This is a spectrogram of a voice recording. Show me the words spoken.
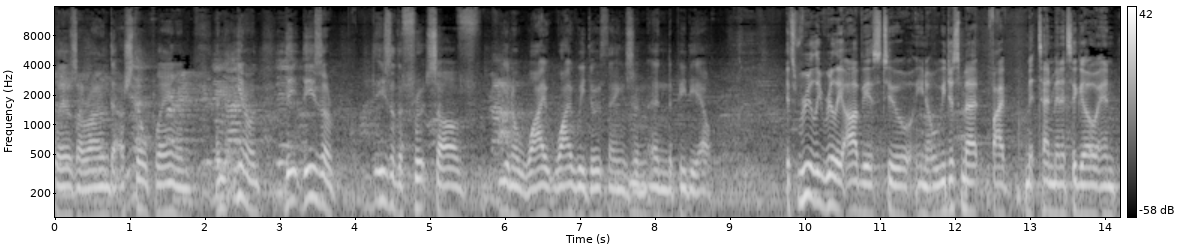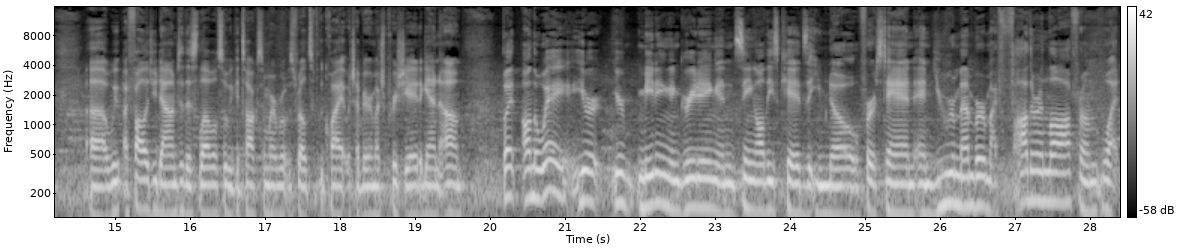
players around that are still playing, and and you know the, these are these are the fruits of you know why why we do things in, in the PDL. it's really really obvious too you know we just met five ten minutes ago and uh, we, I followed you down to this level so we could talk somewhere where it was relatively quiet, which I very much appreciate. Again, um, but on the way, you're you're meeting and greeting and seeing all these kids that you know firsthand, and you remember my father-in-law from what?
